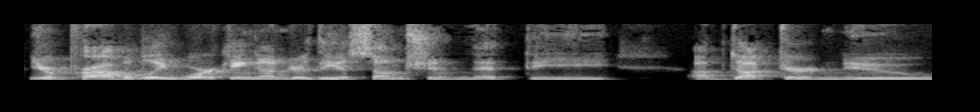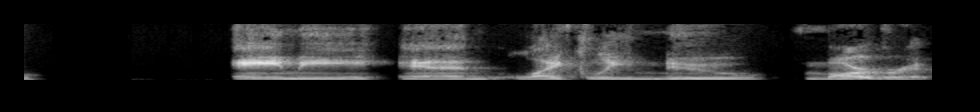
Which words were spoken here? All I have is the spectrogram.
you're probably working under the assumption that the abductor knew Amy and likely knew Margaret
